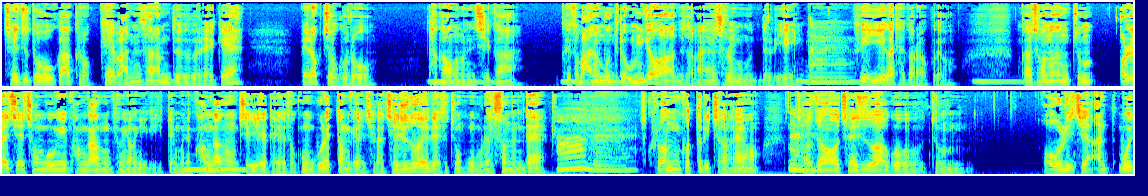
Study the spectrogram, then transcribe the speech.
제주도가 그렇게 많은 사람들에게 매력적으로 다가오는지가 그래서 많은 분들이 옮겨가잖아요. 젊은 분들이 네. 그게 이해가 되더라고요. 그러니까 저는 좀 원래 제 전공이 관광 경영이기 때문에 음. 관광지에 대해서 공부를 했던 게 제가 제주도에 대해서 좀 공부를 했었는데 아, 네. 그런 것들 있잖아요. 네. 저저 제주도하고 좀 어울리지 않, 뭐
